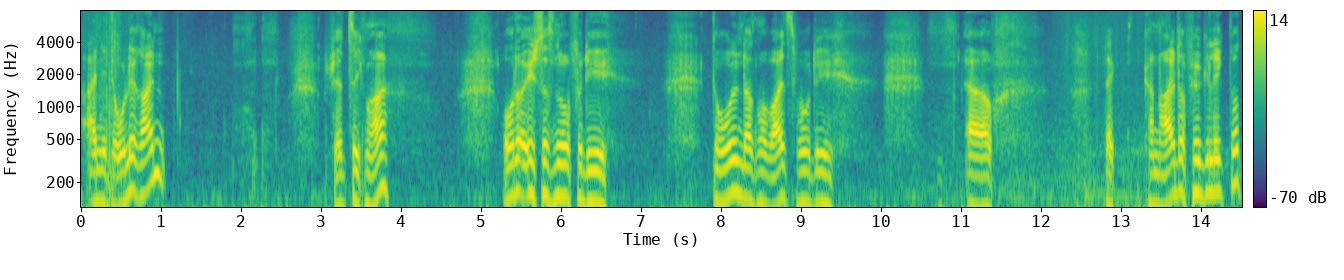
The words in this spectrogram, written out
eine Dole rein schätze ich mal. Oder ist es nur für die Dohlen, dass man weiß, wo die, äh, der Kanal dafür gelegt wird.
